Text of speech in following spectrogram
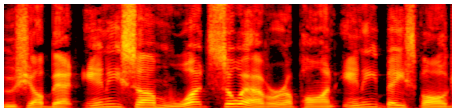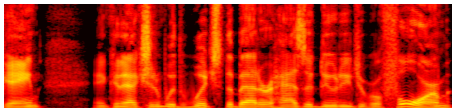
who shall bet any sum whatsoever upon any baseball game in connection with which the bettor has a duty to perform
